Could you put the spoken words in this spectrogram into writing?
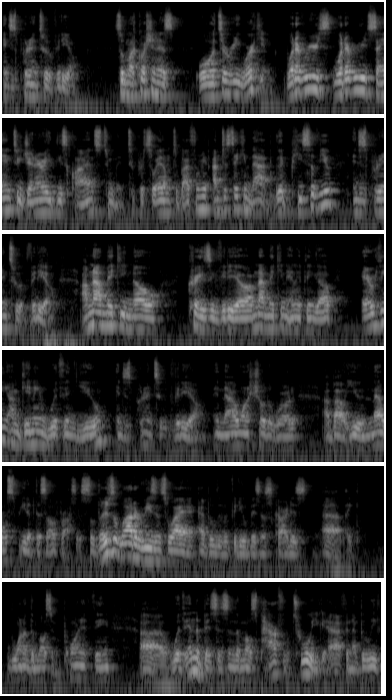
and just put it into a video. So my question is, well, it's already working. Whatever you're whatever you're saying to generate these clients to to persuade them to buy from you, I'm just taking that good piece of you and just put it into a video. I'm not making no crazy video. I'm not making anything up. Everything I'm getting within you and just put it into a video. And now I want to show the world about you, and that will speed up the sales process. So there's a lot of reasons why I believe a video business card is uh, like one of the most important thing uh, within the business and the most powerful tool you could have. And I believe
